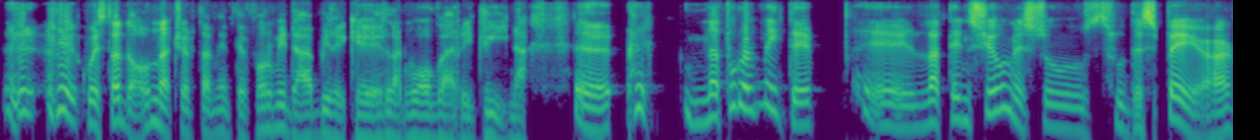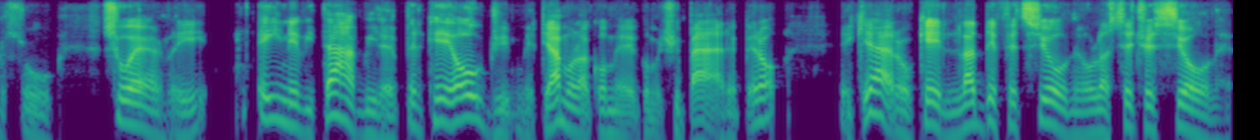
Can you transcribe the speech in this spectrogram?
è questa donna certamente formidabile che è la nuova regina. Eh, naturalmente eh, la tensione su, su Despair, su, su Harry, è inevitabile perché oggi, mettiamola come, come ci pare, però è chiaro che la defezione o la secessione,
